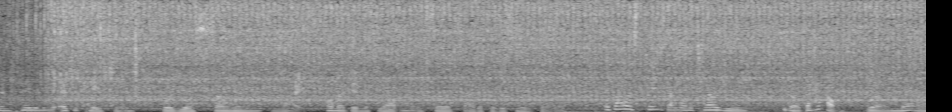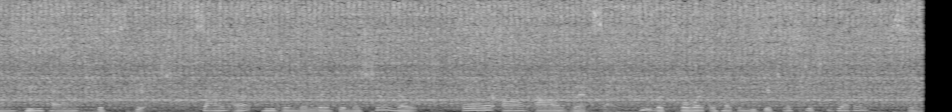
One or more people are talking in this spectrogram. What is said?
continuing education for your sewing life. Oh my goodness, y'all, I am so excited for this newsletter. There's always things I want to tell you, you know, the how. Well, now we have the stitch. Sign up using the link in the show notes or on our website. We look forward to helping you get your skits together soon.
